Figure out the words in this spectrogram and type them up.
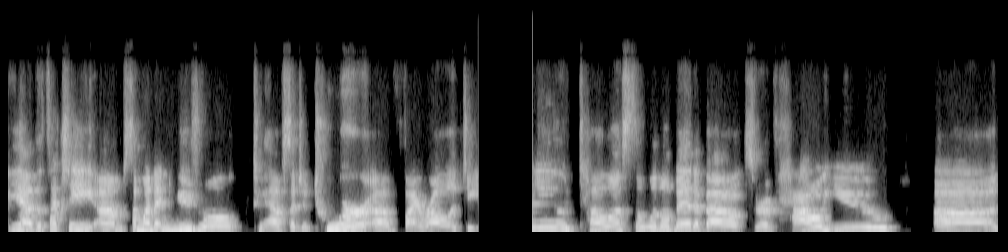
yeah that's actually um, somewhat unusual to have such a tour of virology can you tell us a little bit about sort of how you uh,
